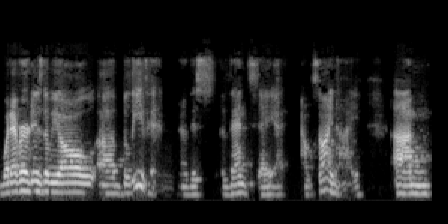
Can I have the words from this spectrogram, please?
whatever it is that we all believe in, this event, say, at Mount Sinai. Um,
